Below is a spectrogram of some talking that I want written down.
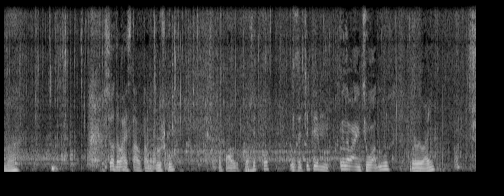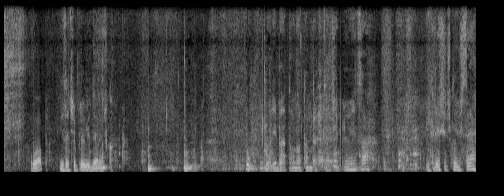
Ну. Все, давай став там кружку. Поставили кошечку і зачитуємо, виливаємо цю воду. Виливай. Оп, і зачеплю відеречко. Ребята, воно там так зачеплюється. І кришечкою все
